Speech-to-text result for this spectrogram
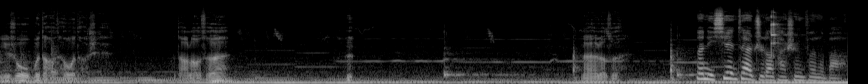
你说我不打他，我打谁？我打老三。哼！来，老孙。那你现在知道他身份了吧？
